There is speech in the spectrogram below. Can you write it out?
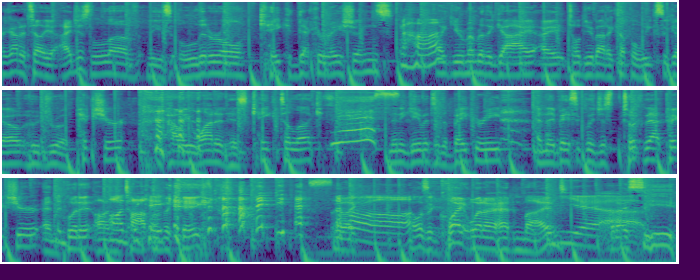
I gotta tell you, I just love these literal cake decorations. Uh-huh. Like you remember the guy I told you about a couple weeks ago who drew a picture of how he wanted his cake to look. Yes! And then he gave it to the bakery, and they basically just took that picture and put it on, on top of a cake. They're like, that wasn't quite what I had in mind. Yeah. But I see,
